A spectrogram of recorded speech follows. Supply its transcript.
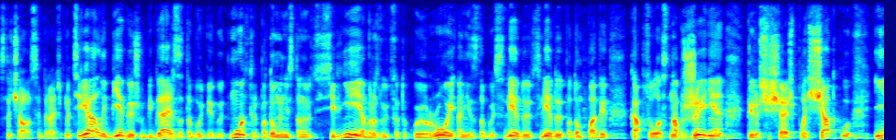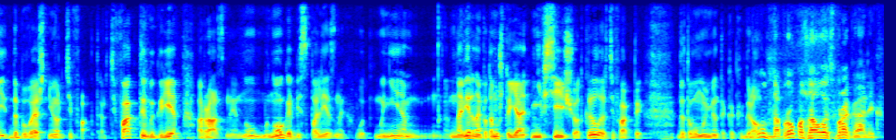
сначала собираешь материалы, бегаешь, убегаешь, за тобой бегают монстры, потом они становятся сильнее, образуется такой рой, они за тобой следуют, следуют, потом падает капсула снабжения, ты расчищаешь площадку и добываешь в нее артефакты. Артефакты в игре разные, но много бесполезных. Вот мне, наверное, потому что я не все еще открыл артефакты до того момента, как играл. Ну, добро пожаловать в рогалик.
